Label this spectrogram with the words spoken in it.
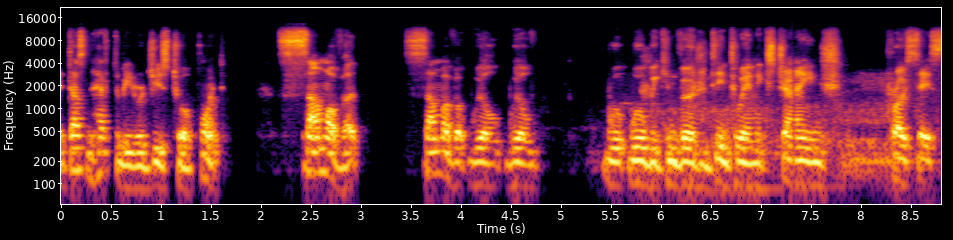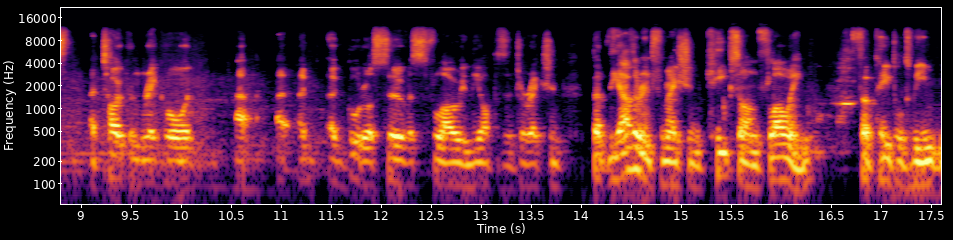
It doesn't have to be reduced to a point. Some of it, some of it will will will, will be converted into an exchange process, a token record, a, a, a- good or service flow in the opposite direction. But the other information keeps on flowing for people to be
